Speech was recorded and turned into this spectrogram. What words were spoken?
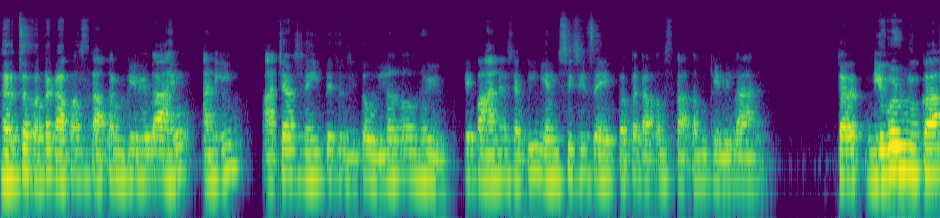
खर्च पथक आपण स्थापन केलेलं आहे आणि आचारसंहितेचं जिथं उल्लंघन होईल ते पाहण्यासाठी एमसीसीचं एक पथक आपण स्थापन केलेलं आहे. तर निवडणुका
